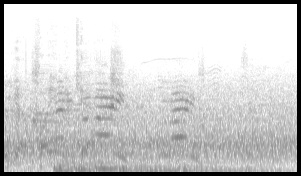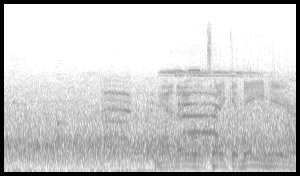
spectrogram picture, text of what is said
We got plenty to catch. And they will take a knee here.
